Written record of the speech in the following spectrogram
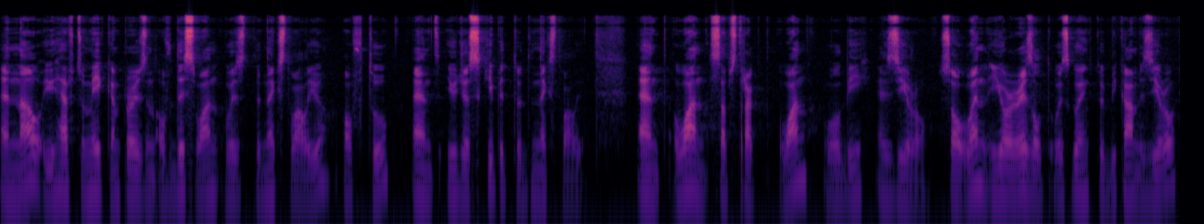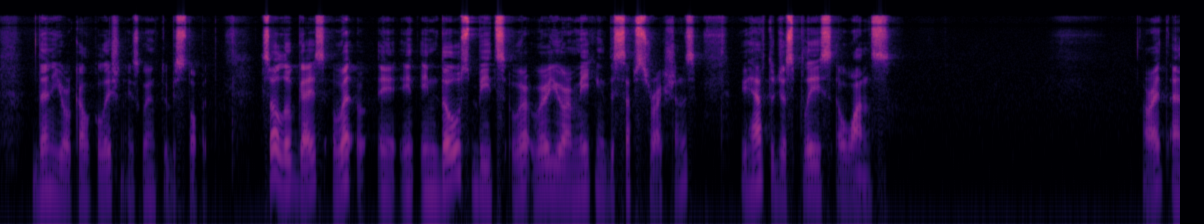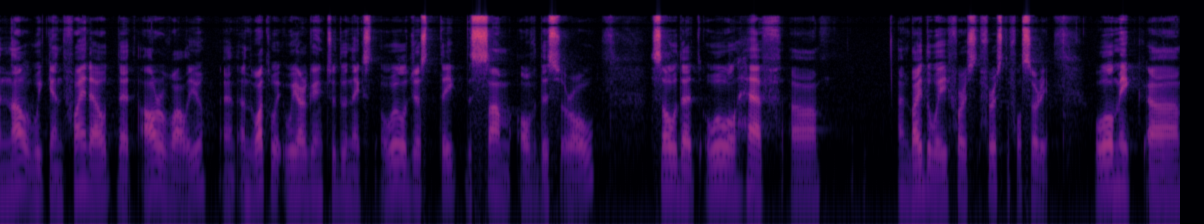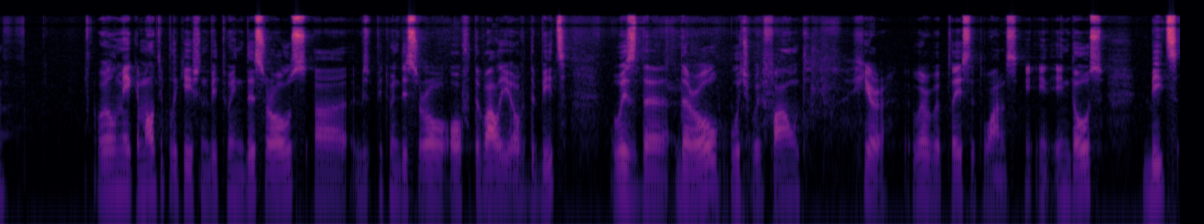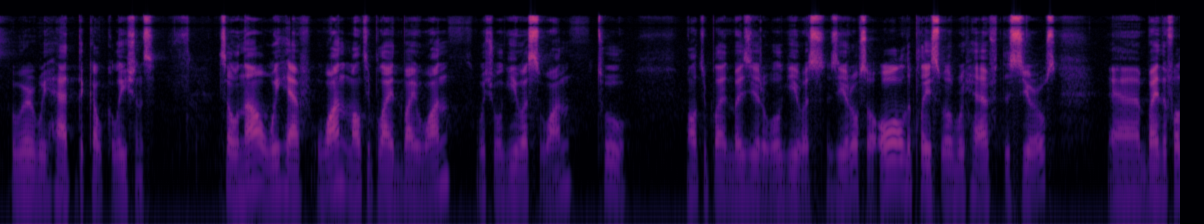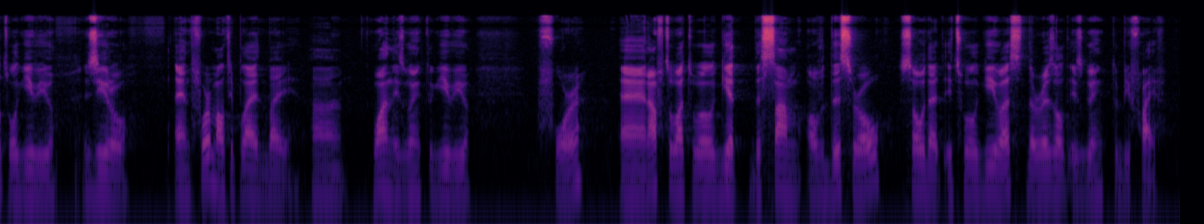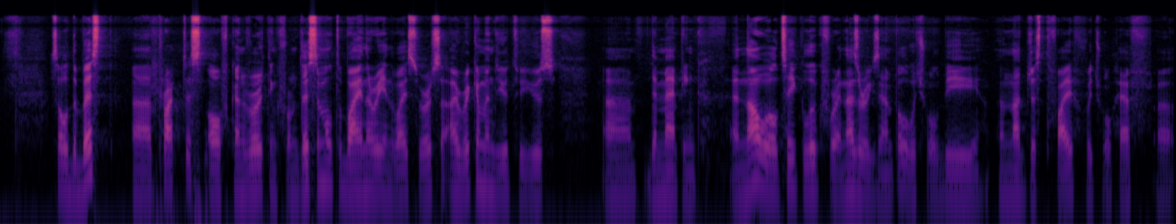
and now you have to make comparison of this one with the next value of 2 and you just skip it to the next value and 1 subtract 1 will be a 0 so when your result is going to become 0 then your calculation is going to be stopped. So look guys, in, in those bits where, where you are making the subtractions, you have to just place a ones. Alright, and now we can find out that our value, and, and what we, we are going to do next, we'll just take the sum of this row, so that we will have, uh, and by the way, first, first of all, sorry, we'll make uh, we'll make a multiplication between these rows uh, between this row of the value of the bits with the the row which we found here where we placed it once in, in those bits where we had the calculations. So now we have 1 multiplied by 1 which will give us 1 2 multiplied by 0 will give us 0 so all the place where we have the zeros uh, by default will give you 0 and 4 multiplied by uh, 1 is going to give you 4 and afterward we'll get the sum of this row so that it will give us the result is going to be 5 so the best uh, practice of converting from decimal to binary and vice versa I recommend you to use uh, the mapping and now we'll take a look for another example which will be uh, not just 5 which will have uh,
